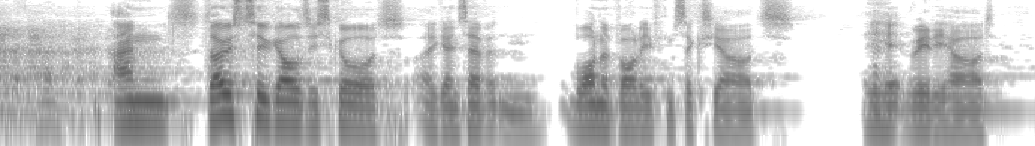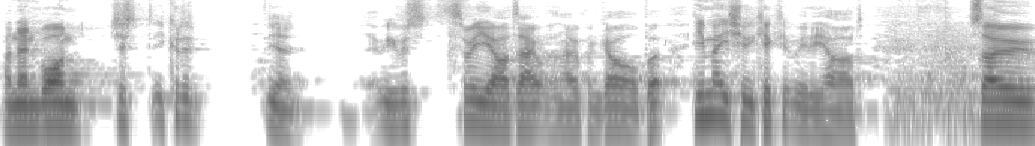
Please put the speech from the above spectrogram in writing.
and those two goals he scored against Everton, one a volley from six yards, he hit really hard, and then one just he could have, you know, he was three yards out with an open goal, but he made sure he kicked it really hard. So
